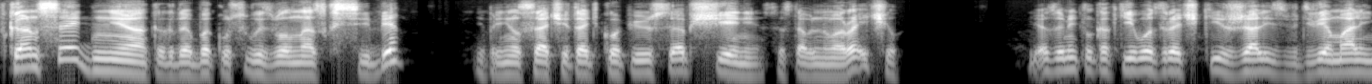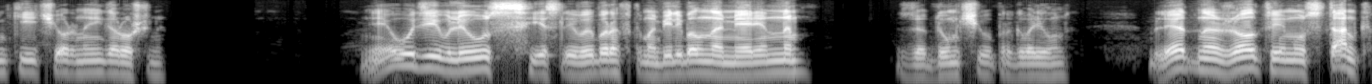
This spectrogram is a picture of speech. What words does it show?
В конце дня, когда Бакус вызвал нас к себе и принялся читать копию сообщения, составленного Рэйчел, я заметил, как его зрачки сжались в две маленькие черные горошины. Не удивлюсь, если выбор автомобиля был намеренным, — задумчиво проговорил он. — Бледно-желтый мустанг.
